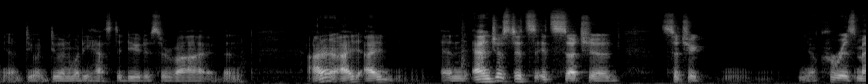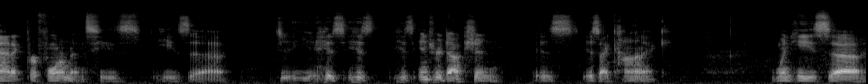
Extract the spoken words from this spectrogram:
you know doing doing what he has to do to survive. And I don't I I and and just it's it's such a such a you know charismatic performance. He's he's uh, his his his introduction is is iconic. When he's uh,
